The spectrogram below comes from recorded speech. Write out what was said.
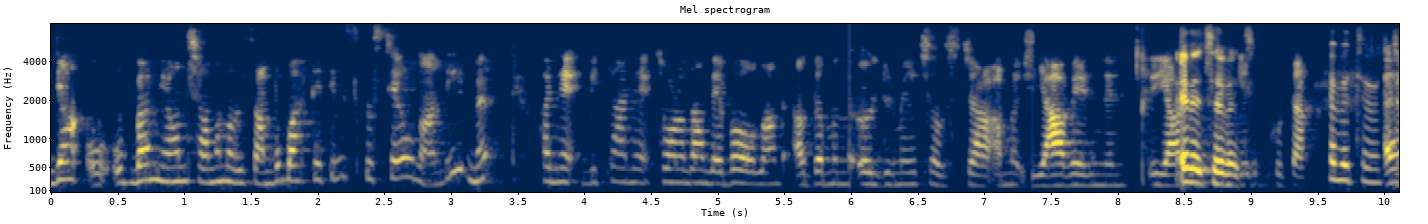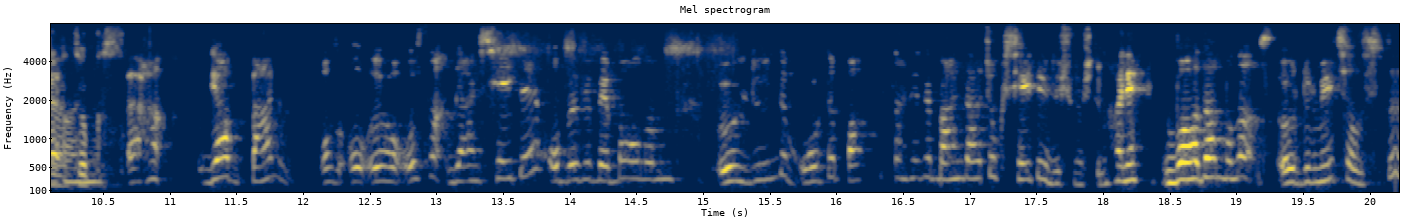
ya o, o ben yanlış anlamadıysam bu bahsettiğimiz kız şey olan değil mi? Hani bir tane sonradan veba olan adamın öldürmeye çalışacağı ama yaverinin yardımcısına Evet, evet. gelip kurtar. Evet evet. Evet, Evet o kız. Ha, ya ben o, o, o, o yani şeyde o böyle veba olanın öldüğünde orada baktığı sahnede ben daha çok şey diye düşmüştüm. Hani bu adam bunu öldürmeye çalıştı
